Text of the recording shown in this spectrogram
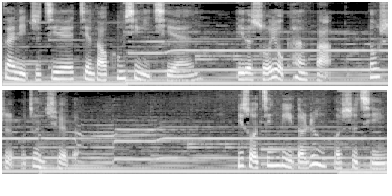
在你直接见到空性以前，你的所有看法都是不正确的。你所经历的任何事情，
